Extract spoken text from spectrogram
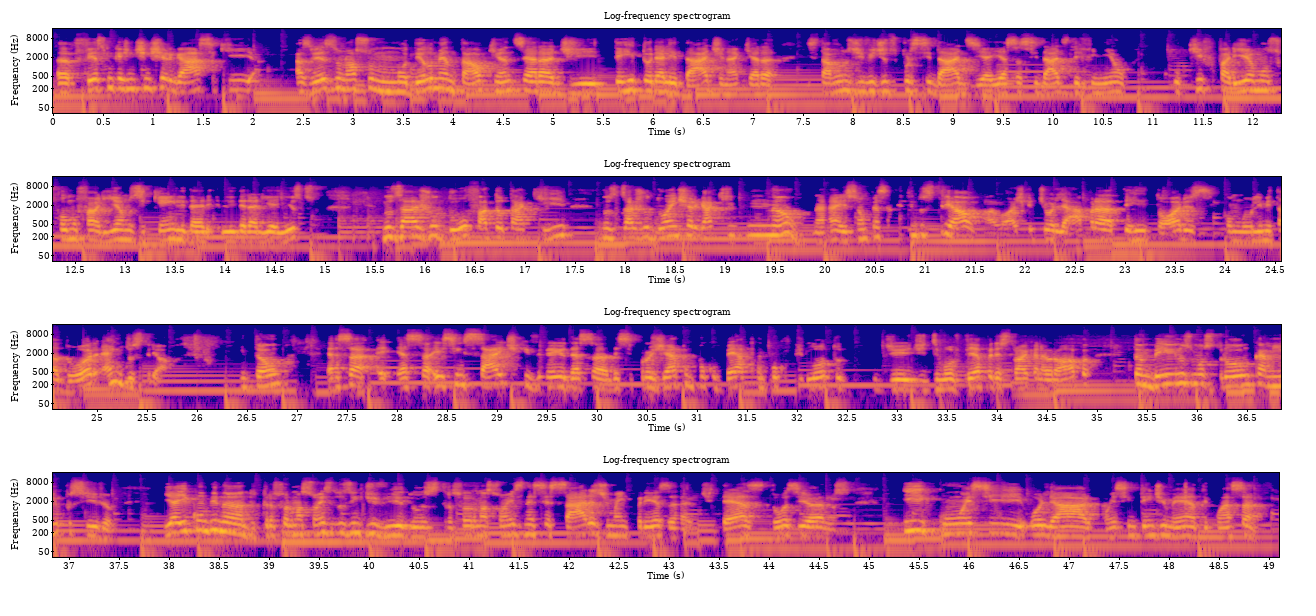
uh, fez com que a gente enxergasse que às vezes o nosso modelo mental que antes era de territorialidade, né, que era estávamos divididos por cidades e aí essas cidades definiam o que faríamos, como faríamos e quem lider, lideraria isso, nos ajudou, o fato de eu estar aqui, nos ajudou a enxergar que não, né? Isso é um pensamento industrial. A lógica de olhar para territórios como limitador é industrial. Então, essa, essa, esse insight que veio dessa, desse projeto um pouco beta, um pouco piloto de, de desenvolver a perestroika na Europa, também nos mostrou um caminho possível. E aí, combinando transformações dos indivíduos, transformações necessárias de uma empresa de 10, 12 anos, e com esse olhar, com esse entendimento e com essa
